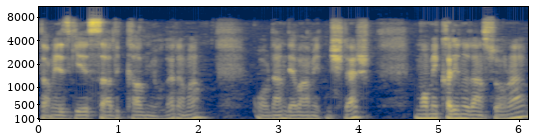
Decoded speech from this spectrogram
Tam ezgiye sadık kalmıyorlar ama oradan devam etmişler. Mome Kalino'dan sonra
